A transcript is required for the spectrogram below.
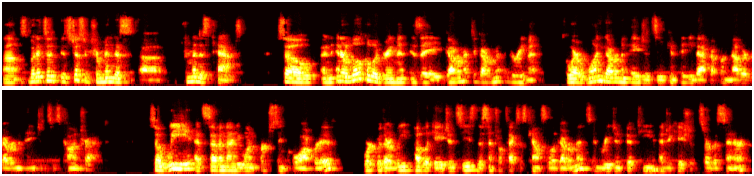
Uh, but it's a, it's just a tremendous, uh, tremendous task. So an interlocal agreement is a government to government agreement to where one government agency can piggyback up another government agency's contract. So we at 791 Purchasing Cooperative work with our lead public agencies, the Central Texas Council of Governments and Region 15 Education Service Center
